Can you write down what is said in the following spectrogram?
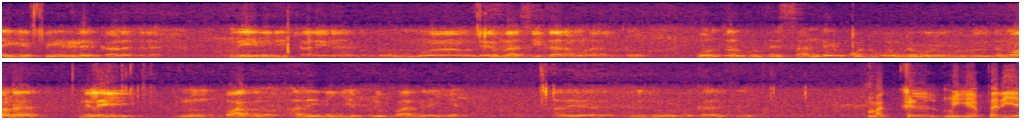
இத்தகைய பேரிடர் காலத்துல உதயநிதி ஸ்டாலினா இருக்கட்டும் நிர்மலா சீதாராமனா இருக்கட்டும் ஒருத்தர் ஒருத்தர் சண்டை போட்டுக்கொண்டு ஒரு ஒரு விதமான நிலை நம்ம பார்க்குறோம். அதை நீங்க எப்படி பார்க்குறீங்க? அது குறித்து உங்களுக்கு கருத்து. மக்கள் மிகப்பெரிய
